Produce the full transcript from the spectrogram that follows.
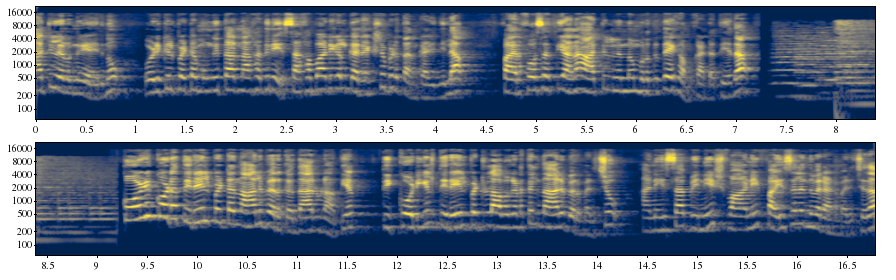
ആറ്റിലിറങ്ങുകയായിരുന്നു. ഒഴുക്കിൽപ്പെട്ട മുങ്ങിത്താർന്ന അഹദിനെ സഹപാഠികൾക്ക് രക്ഷപ്പെടുത്താൻ കഴിഞ്ഞില്ല. ഫയർഫോഴ്സ് എത്തിയാണ് ആറ്റിൽ നിന്നും മൃതദേഹം കണ്ടെത്തിയത്. കോഴിക്കോട് തിരയിൽപ്പെട്ട നാലു പേർക്ക് ദാരുണാന്ത്യം. തിക്കോടിയിൽ തിരയിൽപ്പെട്ടുള്ള അപകടത്തിൽ നാലു പേർ മരിച്ചു. അനീസ ബിനീഷ് വാണി ഫൈസൽ എന്നിവരാണ് മരിച്ചത്.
